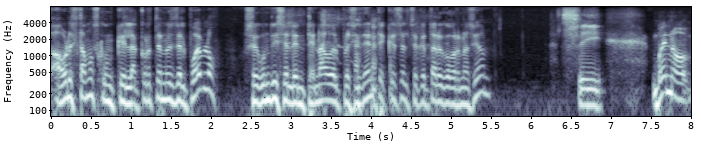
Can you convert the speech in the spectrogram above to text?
ahora estamos con que la Corte no es del pueblo, según dice el entenado del presidente, que es el secretario de Gobernación. Sí, bueno,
